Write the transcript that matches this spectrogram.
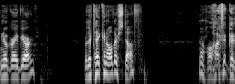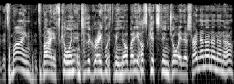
you know, graveyard, where they're taking all their stuff. No, oh, it's mine. It's mine. It's going into the grave with me. Nobody else gets to enjoy this, right? No, no, no, no, no. You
